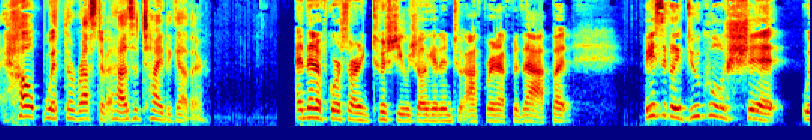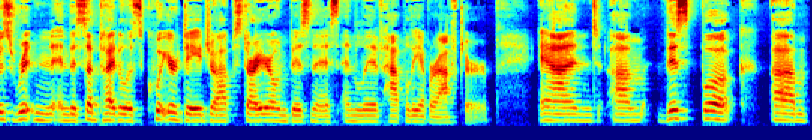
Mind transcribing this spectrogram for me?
help with the rest of it how does it tie together and then of course starting Tushy, which I'll get into after after that. But basically, Do Cool Shit was written, and the subtitle is "Quit Your Day Job, Start Your Own Business, and Live Happily Ever After." And um, this book um,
